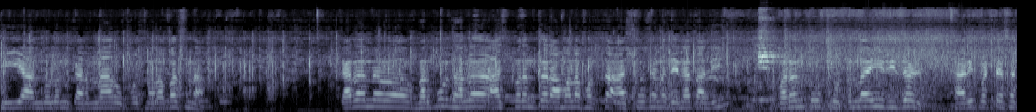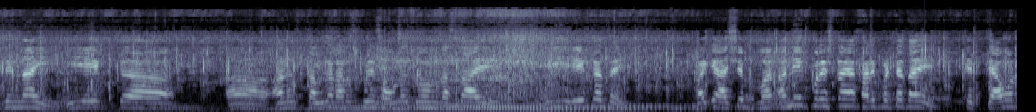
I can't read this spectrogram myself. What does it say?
ठिय्या आंदोलन करणार उपोषणाला बसणार. कारण भरपूर झालं आजपर्यंत आम्हाला फक्त आश्वासनं देण्यात आली. परंतु कुठलाही रिझल्ट खारीपट्ट्यासाठी नाही. ही एक अनु तलगर अनुस्पुरी सवलत जो रस्ता आहे ही एकच आहे. बाकी असे अनेक प्रश्न या खारीपट्ट्यात आहे ते त्यावर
